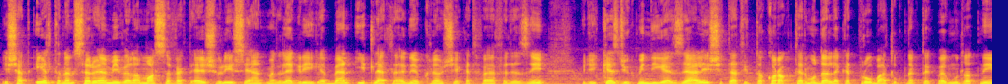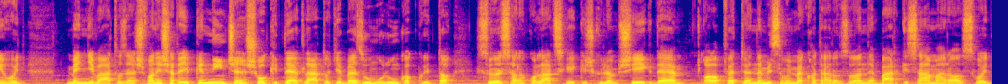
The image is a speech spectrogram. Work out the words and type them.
és hát értelemszerűen, mivel a Mass Effect első része jelent meg a legrégebben, itt lehet a legnagyobb különbségeket felfedezni, úgyhogy kezdjük mindig ezzel, és tehát itt a karaktermodelleket próbáltuk nektek megmutatni, hogy mennyi változás van, és hát egyébként nincsen sok, itt lehet látni, hogyha bezoomolunk, akkor itt a szőrszálakon látszik egy kis különbség, de alapvetően nem hiszem, hogy meghatározó lenne bárki számára az, hogy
